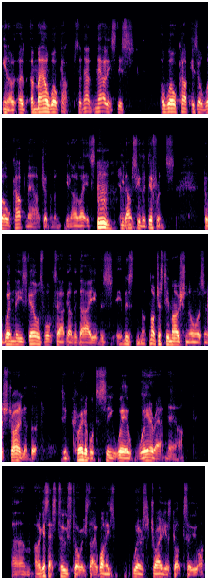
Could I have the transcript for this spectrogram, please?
you know a, a male World Cup. So now now it's this a World Cup is a World Cup now, gentlemen. You know, like it's mm. you don't see the difference. But when these girls walked out the other day, it was it was not, not just emotional as an Australian, but it's incredible to see where we're at now. Um, and I guess that's two stories though. One is where Australia's got to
